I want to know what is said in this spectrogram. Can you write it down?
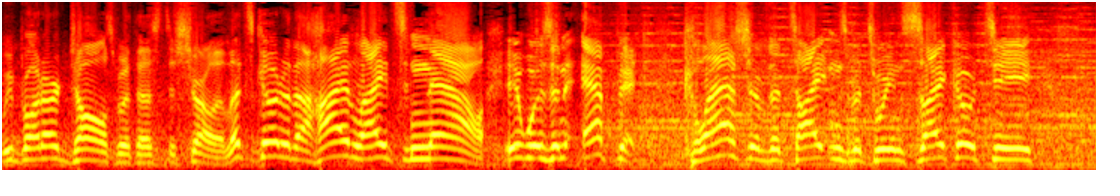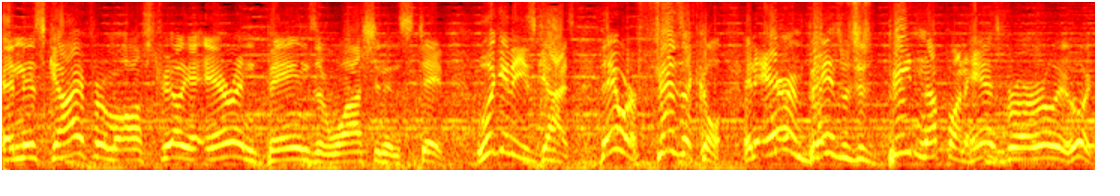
we brought our dolls with us to Charlotte. Let's go to the highlights now. It was an epic clash of the Titans between Psycho T and this guy from Australia, Aron Baynes of Washington State. Look at these guys. They were physical, and Aron Baynes was just beating up on Hansbrough earlier. Look,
